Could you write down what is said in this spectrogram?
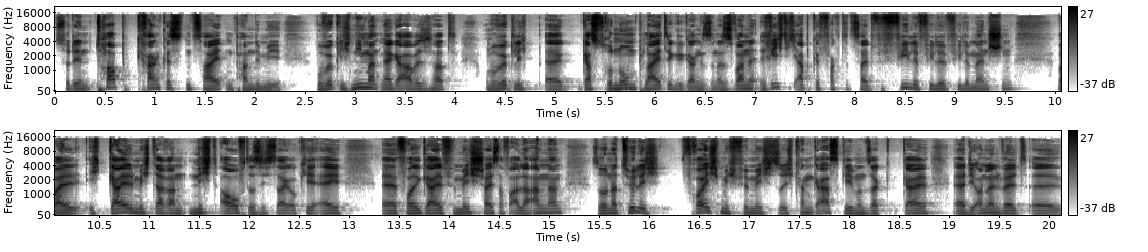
zu den top krankesten Zeiten Pandemie, wo wirklich niemand mehr gearbeitet hat und wo wirklich äh, Gastronomen pleite gegangen sind. Also es war eine richtig abgefuckte Zeit für viele, viele, viele Menschen weil ich geil mich daran nicht auf, dass ich sage, okay, ey, äh, voll geil für mich, scheiß auf alle anderen. So, natürlich freue ich mich für mich, so ich kann Gas geben und sag, geil, äh, die Online-Welt äh,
